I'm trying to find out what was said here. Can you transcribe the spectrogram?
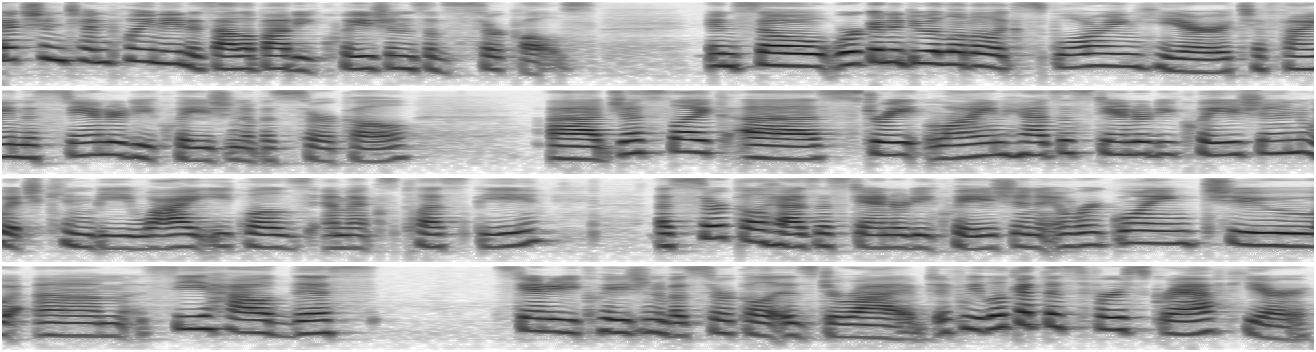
Section 10.8 is all about equations of circles. And so we're going to do a little exploring here to find the standard equation of a circle. Uh, just like a straight line has a standard equation, which can be y equals mx plus b, a circle has a standard equation, and we're going to um, see how this standard equation of a circle is derived. If we look at this first graph here,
